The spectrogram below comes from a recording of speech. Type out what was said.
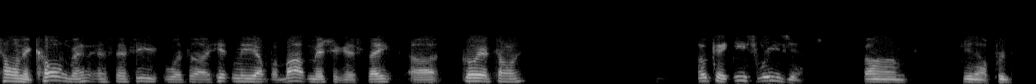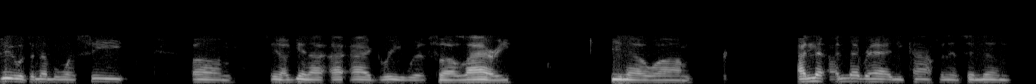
Tony Coleman, and since he was uh, hitting me up about Michigan State, uh, go ahead, Tony. Okay, East region. Um, you know, Purdue was the number one seed. Um, you know, again, I, I, I agree with uh, Larry. You know, um, I, ne- I never had any confidence in them,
